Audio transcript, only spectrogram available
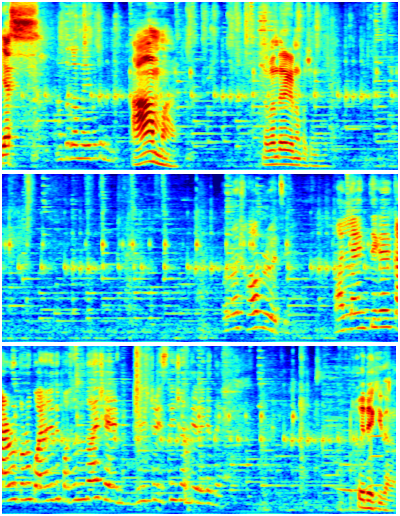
ইয়েস আমার দোকানদারের কেন পছন্দ? সব রয়েছে। অনলাইন থেকে কারোর কোনো গয়না যদি পছন্দ হয় সে জিনিসটার স্ক্রিনশট দিয়ে রেখে দেয়। ওই দেখি দাঁড়া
